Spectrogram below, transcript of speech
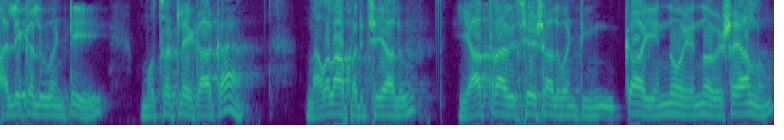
అల్లికలు వంటి ముచ్చట్లే కాక నవలా పరిచయాలు యాత్రా విశేషాలు వంటి ఇంకా ఎన్నో ఎన్నో విషయాలను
